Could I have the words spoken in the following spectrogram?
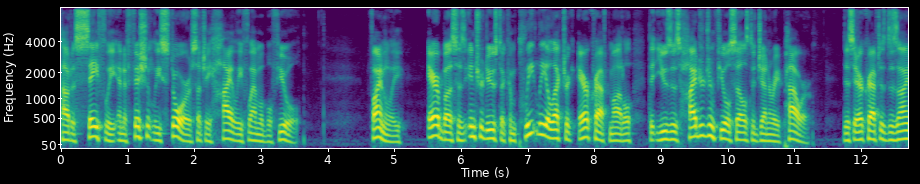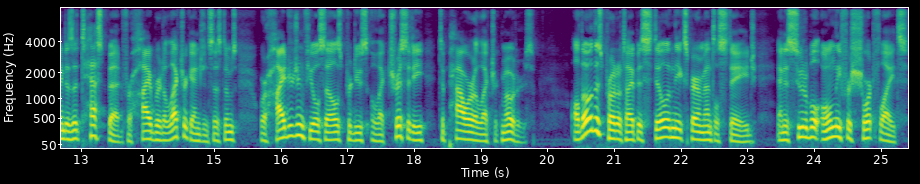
how to safely and efficiently store such a highly flammable fuel. Finally, Airbus has introduced a completely electric aircraft model that uses hydrogen fuel cells to generate power. This aircraft is designed as a test bed for hybrid electric engine systems where hydrogen fuel cells produce electricity to power electric motors. Although this prototype is still in the experimental stage and is suitable only for short flights,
